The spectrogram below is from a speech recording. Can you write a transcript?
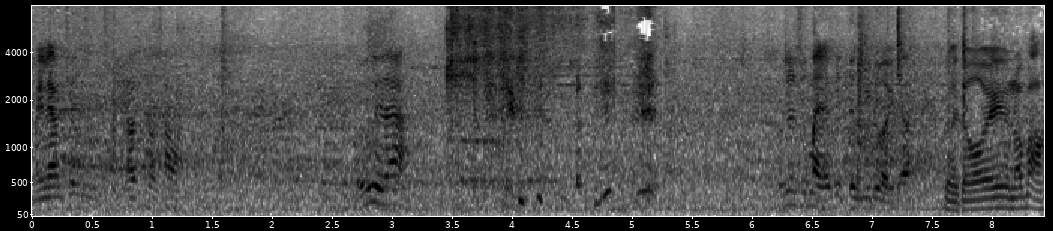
Mày làm trên tao theo sau ừ người ra Lúc trước mày đã bị từng đuổi chưa? Rồi tôi, nó bảo.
